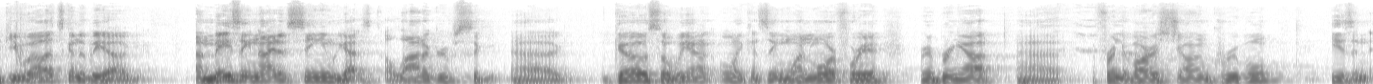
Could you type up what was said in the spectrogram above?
Thank you. Well, it's going to be a amazing night of singing. We got a lot of groups to uh, go, so we only can sing one more for you. We're going to bring out uh, a friend of ours, John Grubel. He is an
